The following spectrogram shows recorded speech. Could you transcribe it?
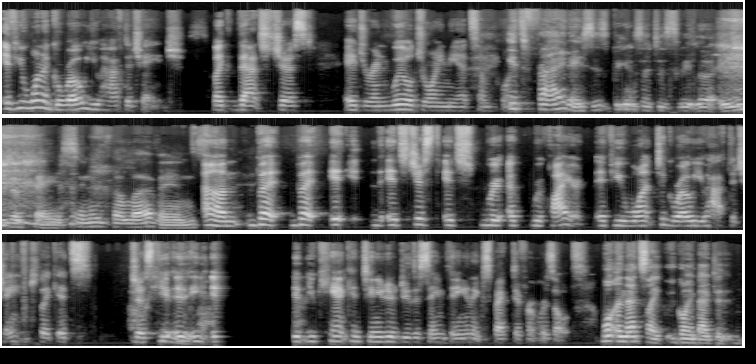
if you want to grow you have to change. Like that's just Adrian will join me at some point. It's Fridays. He's being such a sweet little angel face in his 11s. um, but but it, it it's just it's re- uh, required. If you want to grow, you have to change. Like it's just you, Okay. it, it, it, you can't continue to do the same thing and expect different results. Well, and that's like going back to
